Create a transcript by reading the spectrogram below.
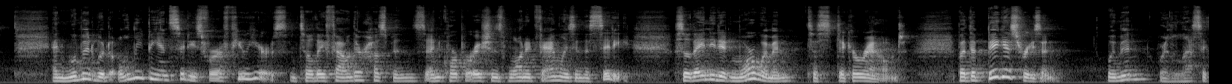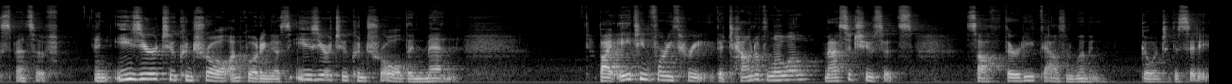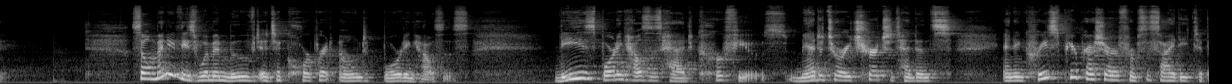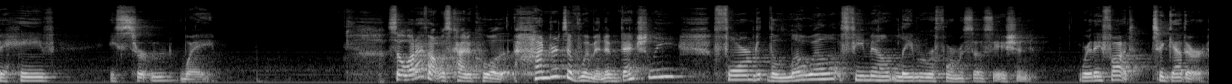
And women would only be in cities for a few years until they found their husbands, and corporations wanted families in the city. So they needed more women to stick around. But the biggest reason women were less expensive and easier to control. I'm quoting this easier to control than men. By 1843, the town of Lowell, Massachusetts, saw 30,000 women go into the city. So many of these women moved into corporate owned boarding houses. These boarding houses had curfews, mandatory church attendance, and increased peer pressure from society to behave a certain way. So, what I thought was kind of cool, that hundreds of women eventually formed the Lowell Female Labor Reform Association, where they fought together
